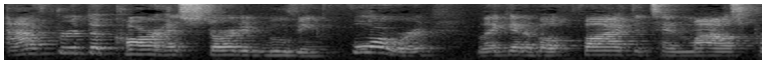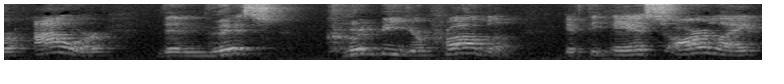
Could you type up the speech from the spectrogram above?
after the car has started moving forward, like at about 5 to 10 miles per hour, then this could be your problem. If the ASR light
